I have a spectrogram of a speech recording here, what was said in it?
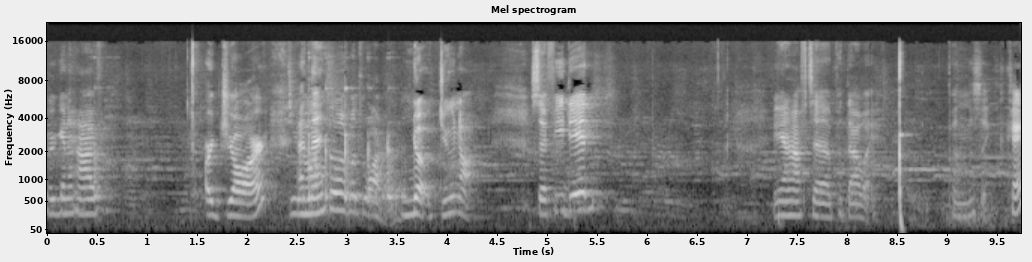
we're gonna have our jar, Do and not then fill it with water. no, do not. So if you did, you're gonna have to put that away. Put in the sink. Okay.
